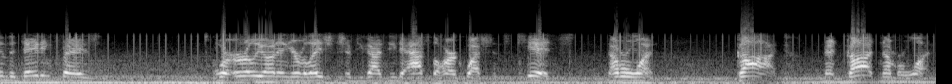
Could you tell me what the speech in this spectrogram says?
in the dating phase or early on in your relationship, you guys need to ask the hard questions. Kids, number one. God, that God, number one.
